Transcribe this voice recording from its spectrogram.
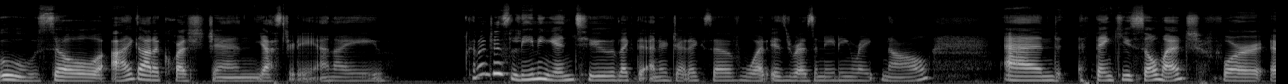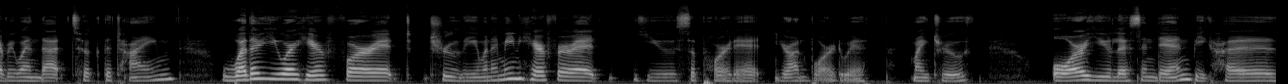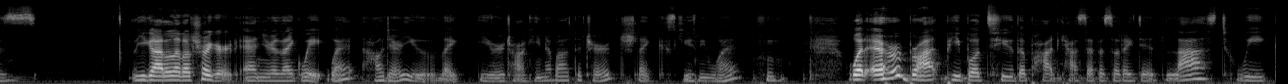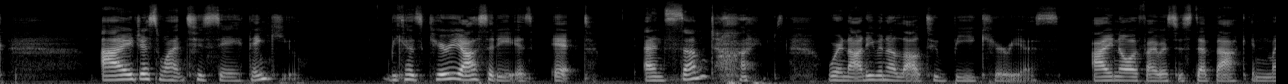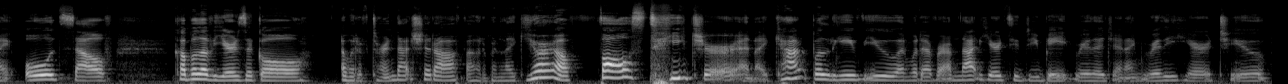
Ooh, so I got a question yesterday and I kind of just leaning into like the energetics of what is resonating right now. And thank you so much for everyone that took the time, whether you are here for it truly. When I mean here for it, you support it, you're on board with my truth, or you listened in because you got a little triggered and you're like, wait, what? How dare you? Like, you're talking about the church? Like, excuse me, what? Whatever brought people to the podcast episode I did last week, I just want to say thank you because curiosity is it. And sometimes we're not even allowed to be curious. I know if I was to step back in my old self a couple of years ago, I would have turned that shit off. I would have been like, You're a false teacher and I can't believe you and whatever. I'm not here to debate religion. I'm really here to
